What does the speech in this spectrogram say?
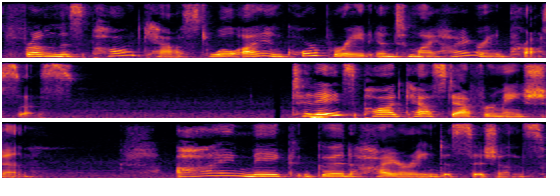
from this podcast will I incorporate into my hiring process? Today's podcast affirmation I make good hiring decisions.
